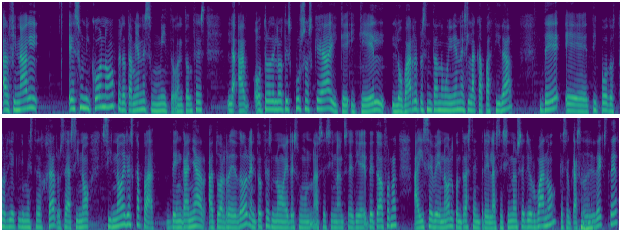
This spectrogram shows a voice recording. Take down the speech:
al final es un icono, pero también es un mito. Entonces, la, a, otro de los discursos que hay y que, y que él lo va representando muy bien es la capacidad de eh, tipo Dr. Jekyll y Mr. Hyde. O sea, si no, si no eres capaz de engañar a tu alrededor, entonces no eres un asesino en serie. De todas formas, ahí se ve ¿no? el contraste entre el asesino en serie urbano, que es el caso uh -huh. de Dexter,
